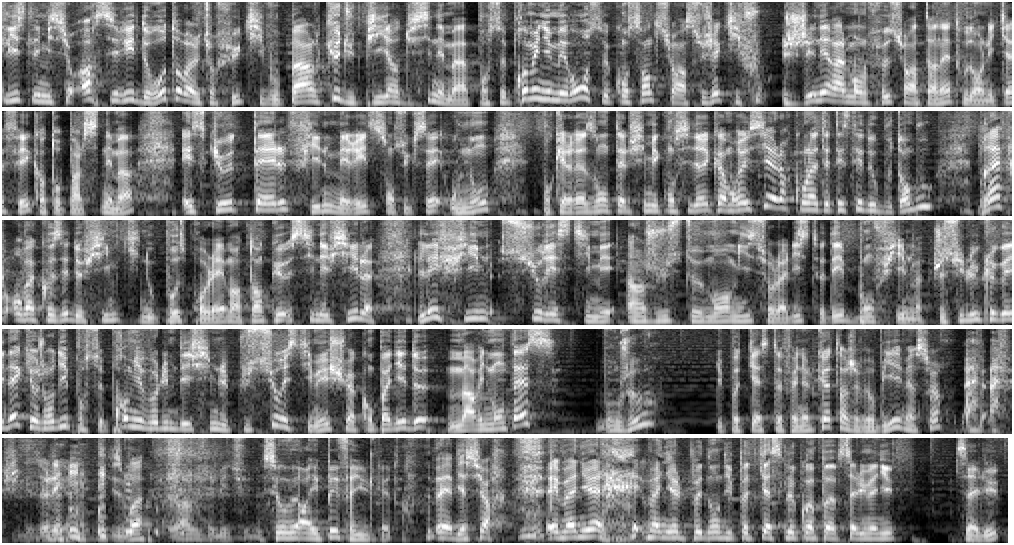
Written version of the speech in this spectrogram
Shitlist, l'émission hors série de Retour vers le Turfu qui vous parle que du pire du cinéma. Pour ce premier numéro, on se concentre sur un sujet qui fout généralement le feu sur internet ou dans les cafés quand on parle cinéma. Est-ce que tel film mérite son succès ou non? Pour quelle raison tel film est considéré comme réussi alors qu'on l'a détesté de bout en bout? Bref, on va causer de films qui nous posent problème en tant que cinéphiles, les films surestimés, injustement mis sur la liste des bons films. Je suis Luc Le et aujourd'hui pour ce premier volume des films les plus surestimés, je suis accompagné de Marvin Montes Bonjour. Du podcast Final Cut, hein, j'avais oublié bien sûr. Ah, ah, je suis désolé, excuse-moi. C'est overhypé Final Cut. Ouais, bien sûr. Emmanuel, Emmanuel Pedon du podcast Le Coin Pop. Salut Manu. Salut.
